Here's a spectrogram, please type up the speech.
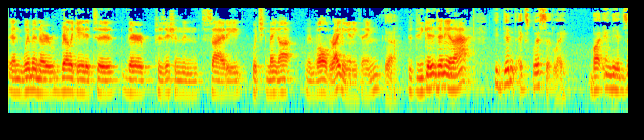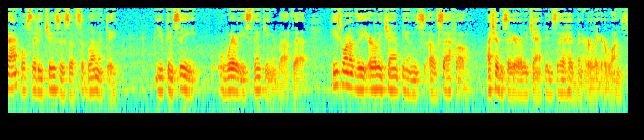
and women are relegated to their position in society, which may not involve writing anything. Yeah. Did, did he get into any of that? He didn't explicitly, but in the examples that he chooses of sublimity, you can see where he's thinking about that. He's one of the early champions of Sappho. I shouldn't say early champions, there had been earlier ones.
